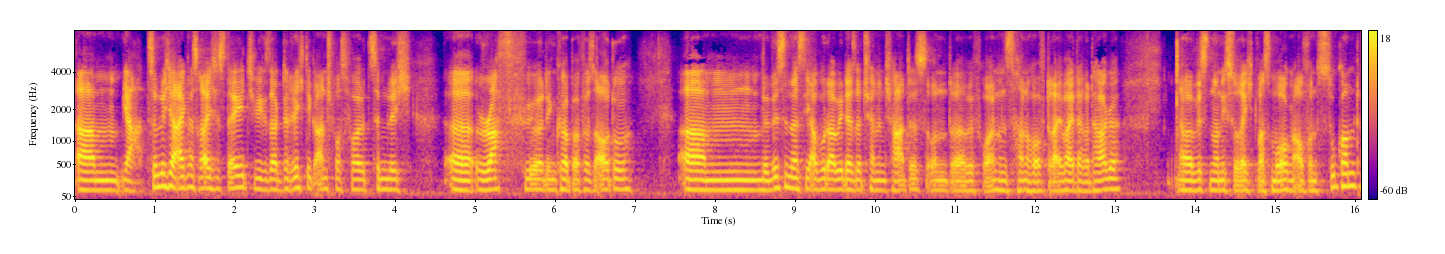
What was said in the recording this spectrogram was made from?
Ähm, ja, ziemlich ereignisreiche Stage, wie gesagt, richtig anspruchsvoll, ziemlich äh, rough für den Körper, fürs Auto. Ähm, wir wissen, dass die Abu Dhabi Desert Challenge hart ist und äh, wir freuen uns dann noch auf drei weitere Tage. Äh, wissen noch nicht so recht, was morgen auf uns zukommt.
